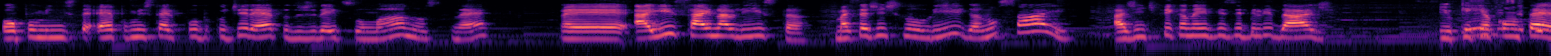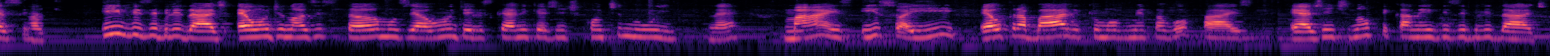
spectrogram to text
ou para o Ministério, é, Ministério Público Direto dos Direitos Humanos, né? É, aí sai na lista. Mas se a gente não liga, não sai. A gente fica na invisibilidade. E o que, que acontece? Invisibilidade é onde nós estamos e é onde eles querem que a gente continue, né? Mas isso aí é o trabalho que o Movimento Agô faz. É a gente não ficar na invisibilidade,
